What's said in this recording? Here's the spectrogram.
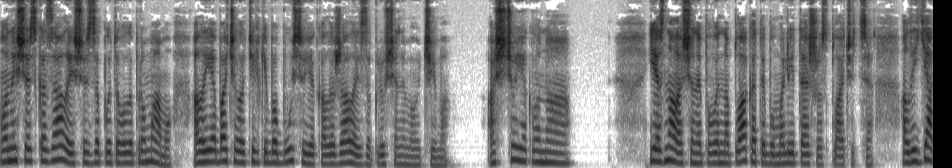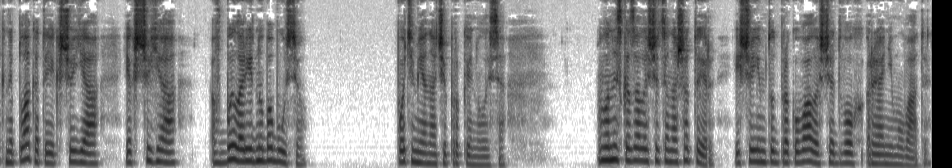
Вони щось казали і щось запитували про маму, але я бачила тільки бабусю, яка лежала із заплющеними очима. А що, як вона. Я знала, що не повинна плакати, бо малі теж розплачуться. Але як не плакати, якщо я, якщо я вбила рідну бабусю? Потім я наче прокинулася. Вони сказали, що це наш атир, і що їм тут бракувало ще двох реанімувати.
